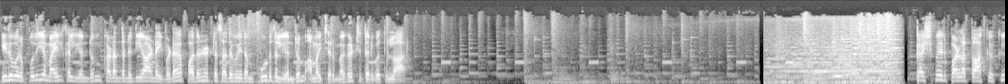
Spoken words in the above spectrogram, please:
இது ஒரு புதிய மைல்கல் என்றும் கடந்த நிதியாண்டை விட பதினெட்டு சதவீதம் கூடுதல் என்றும் அமைச்சர் மகிழ்ச்சி தெரிவித்துள்ளார். காஷ்மீர் பள்ளத்தாக்குக்கு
